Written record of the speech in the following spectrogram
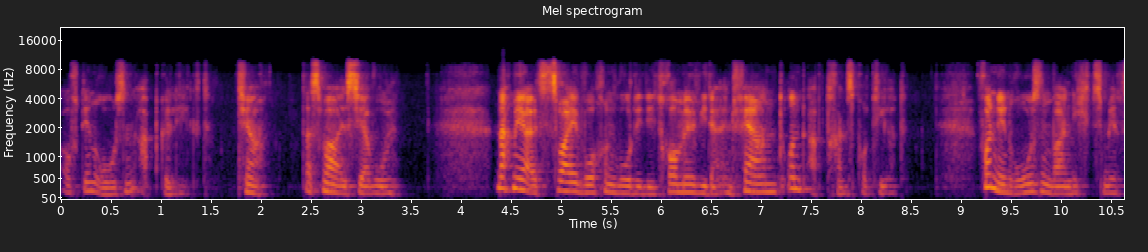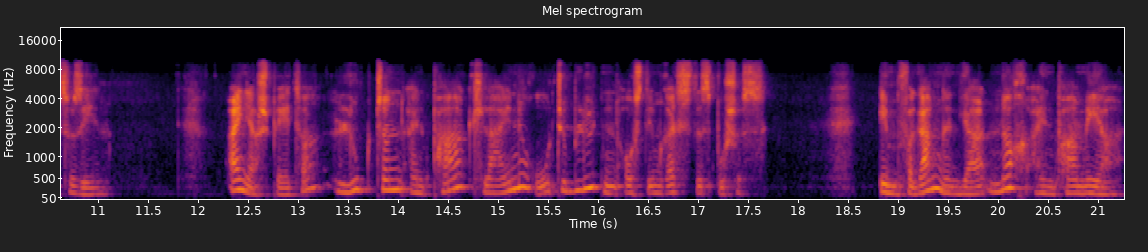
auf den Rosen abgelegt. Tja, das war es ja wohl. Nach mehr als zwei Wochen wurde die Trommel wieder entfernt und abtransportiert. Von den Rosen war nichts mehr zu sehen. Ein Jahr später lugten ein paar kleine rote Blüten aus dem Rest des Busches im vergangenen Jahr noch ein paar mehr.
